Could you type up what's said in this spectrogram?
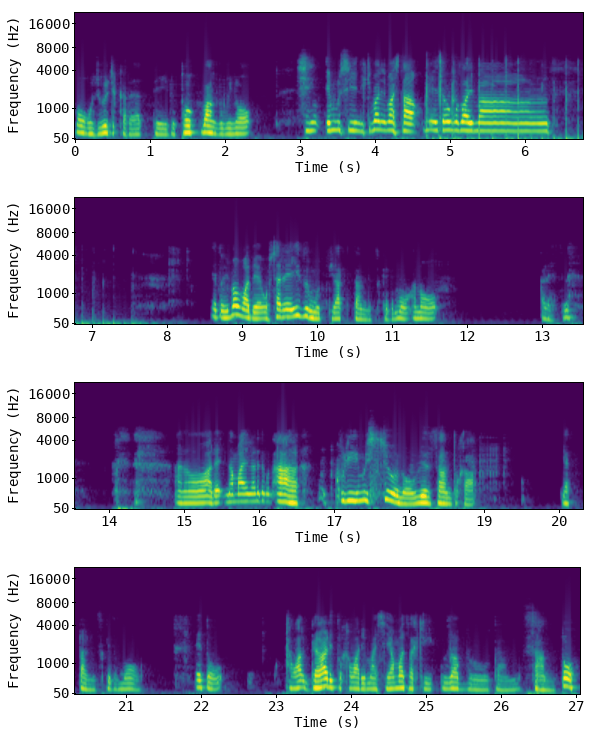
午後10時からやっているトーク番組の新 MC に決まりました。おめでとうございます。えっと、今までおしゃれイズムってやってたんですけども、あの、あれですね。あの、あれ、名前が出てこない。ああ、クリームシチューの上さんとかやったんですけども、えっと、かわ、がらりと変わりまして、山崎育三郎さんと、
